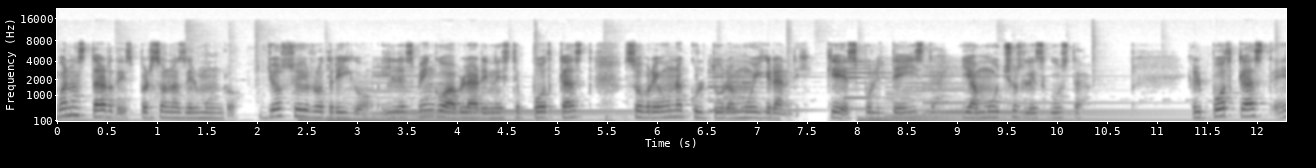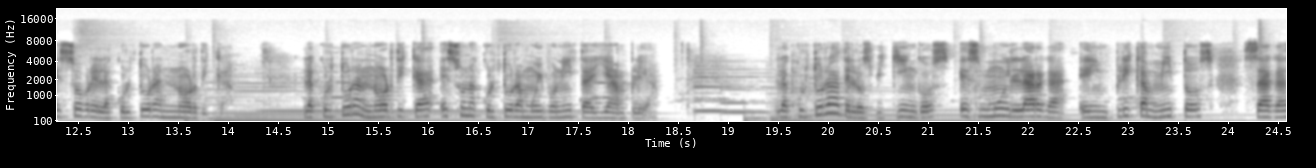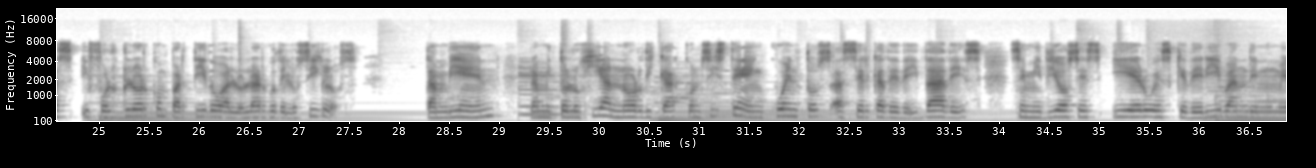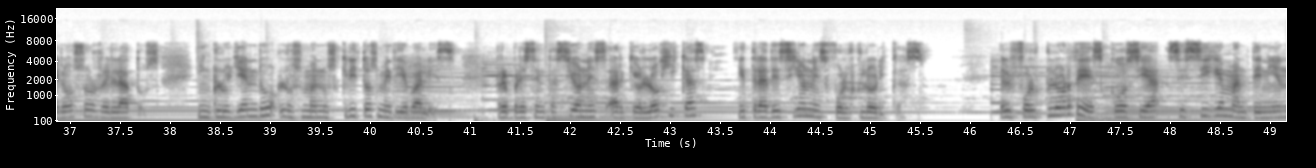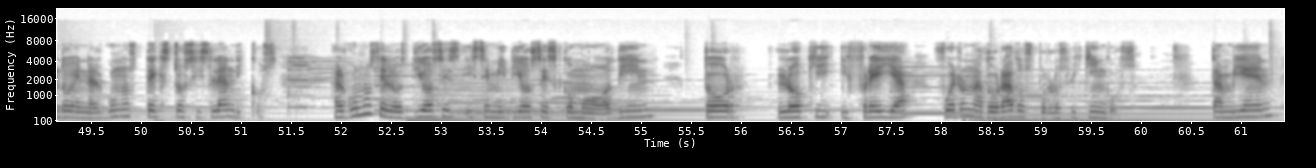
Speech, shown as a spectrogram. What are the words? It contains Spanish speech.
Buenas tardes, personas del mundo. Yo soy Rodrigo y les vengo a hablar en este podcast sobre una cultura muy grande, que es politeísta y a muchos les gusta. El podcast es sobre la cultura nórdica. La cultura nórdica es una cultura muy bonita y amplia. La cultura de los vikingos es muy larga e implica mitos, sagas y folclore compartido a lo largo de los siglos. También, la mitología nórdica consiste en cuentos acerca de deidades, semidioses y héroes que derivan de numerosos relatos, incluyendo los manuscritos medievales, representaciones arqueológicas y tradiciones folclóricas. El folclore de Escocia se sigue manteniendo en algunos textos islándicos. Algunos de los dioses y semidioses como Odín, Thor, Loki y Freya fueron adorados por los vikingos. También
